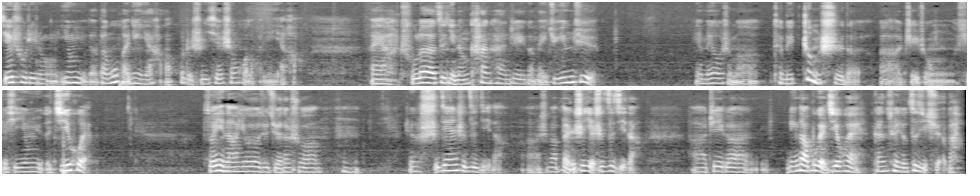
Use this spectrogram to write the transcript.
接触这种英语的办公环境也好，或者是一些生活的环境也好。哎呀，除了自己能看看这个美剧英剧，也没有什么特别正式的呃这种学习英语的机会。所以呢，悠悠就觉得说，哼，这个时间是自己的啊，是吧？本事也是自己的。啊，这个领导不给机会，干脆就自己学吧。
